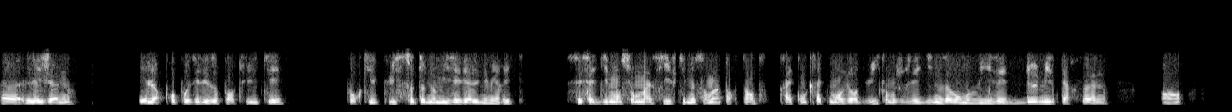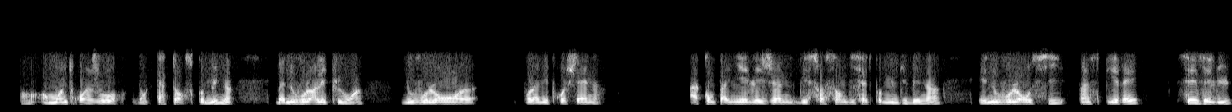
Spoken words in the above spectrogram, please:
les jeunes et leur proposer des opportunités pour qu'ils puissent s'autonomiser via le numérique. C'est cette dimension massive qui me semble importante. Très concrètement aujourd'hui, comme je vous ai dit, nous avons mobilisé 2000 personnes en, moins de trois jours dans 14 communes. Ben, nous voulons aller plus loin. Nous voulons, euh, pour l'année prochaine, accompagner les jeunes des 77 communes du Bénin et nous voulons aussi inspirer ces élus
